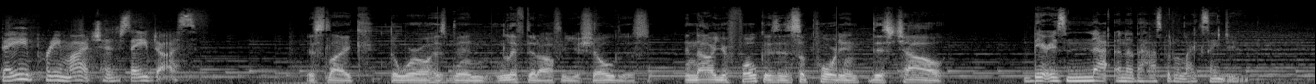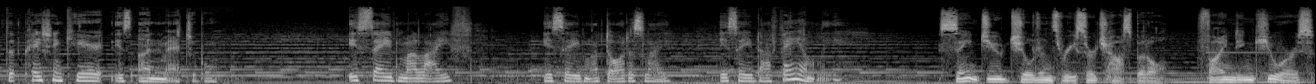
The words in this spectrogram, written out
They pretty much have saved us. It's like the world has been lifted off of your shoulders, and now your focus is supporting this child. There is not another hospital like St. Jude. The patient care is unmatchable. It saved my life. It saved my daughter's life. It saved our family. St. Jude Children's Research Hospital. Finding cures,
